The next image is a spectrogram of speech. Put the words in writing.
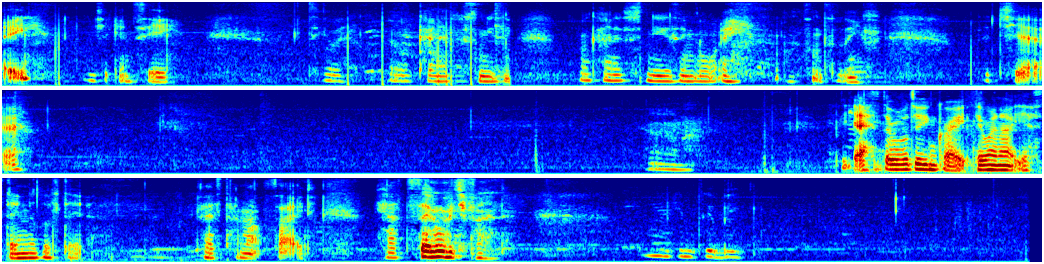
As you can see. See where they're all kind of snoozing, all kind of snoozing away underneath the chair. Um, but yes, they're all doing great. They went out yesterday and they loved it. First time outside. We had so much fun. Big.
